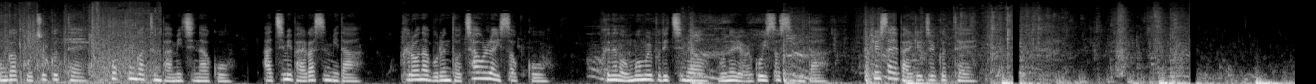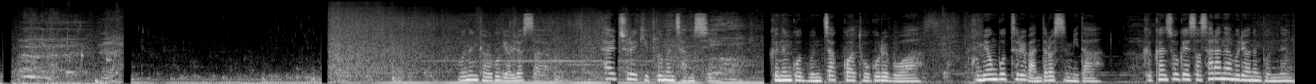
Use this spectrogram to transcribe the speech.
온갖 고초 끝에 폭풍 같은 밤이 지나고 아침이 밝았습니다. 그러나 물은 더 차올라 있었고 그는 온몸을 부딪히며 문을 열고 있었습니다. 필사의 발길질 끝에 문은 결국 열렸어요. 탈출의 기쁨은 잠시. 그는 곧 문짝과 도구를 모아 구명보트를 만들었습니다. 극한 속에서 살아남으려는 본능.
